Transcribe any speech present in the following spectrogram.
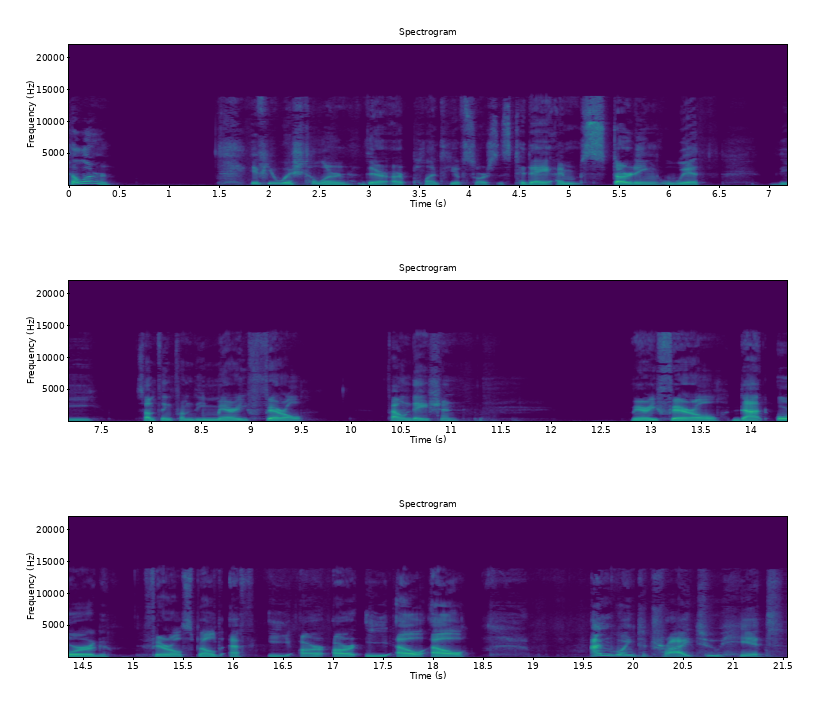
to learn? If you wish to learn, there are plenty of sources. Today I'm starting with the something from the Mary Ferrell Foundation, maryferrell.org, Ferrell spelled F E R R E L L. I'm going to try to hit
